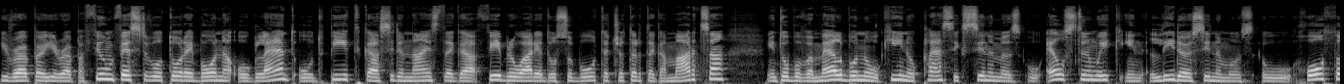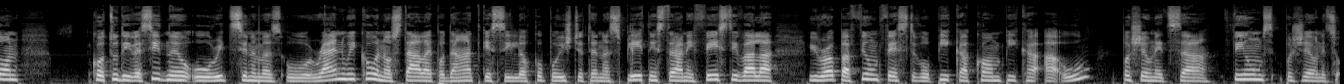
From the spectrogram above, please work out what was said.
Europa Europa Film Festival, torej bo na ogled od petka 17. februarja do sobote 4. marca in to bo v Melbourneu v kinu Classic Cinemas v Elstonwick in Lido Cinemas v Hawthorne, kot tudi v Sydneyju, v Ritz Cinemas v Ranwicku in ostale podatke si lahko poiščete na spletni strani festivala europafilmfestival.com.au, poševnica Films, poševnico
